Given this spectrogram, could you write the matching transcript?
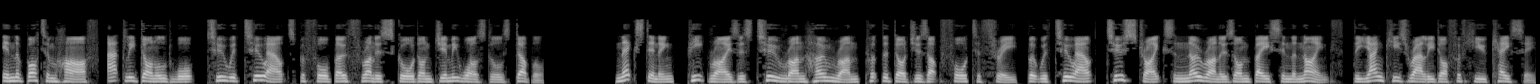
In the bottom half, Atley Donald walked two with two outs before both runners scored on Jimmy Wasdell's double. Next inning, Pete Reiser's two-run home run put the Dodgers up 4-3, but with two out, two strikes and no runners on base in the ninth, the Yankees rallied off of Hugh Casey.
